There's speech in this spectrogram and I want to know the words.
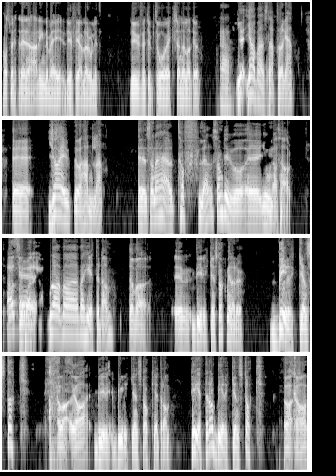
Jag måste berätta det, han ringde mig. Det är för jävla roligt. Det är för typ två veckor sedan eller någonting. Ja. Jag, jag har bara en snabb fråga. Eh, jag är ute och handlar. Eh, såna här tofflor som du och eh, Jonas har. Ja, så var det. vad, vad, vad heter de? Jag bara, eh, Birkenstock menar du? Birkenstock? Jag bara, ja, Bir, Birkenstock heter de. Heter de Birkenstock? Jag bara, ja.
